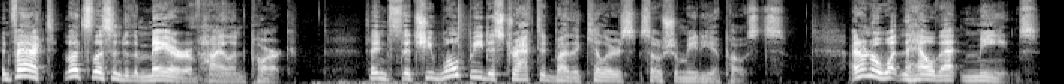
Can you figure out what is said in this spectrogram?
In fact, let's listen to the mayor of Highland Park, saying that she won't be distracted by the killer's social media posts. I don't know what in the hell that means.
